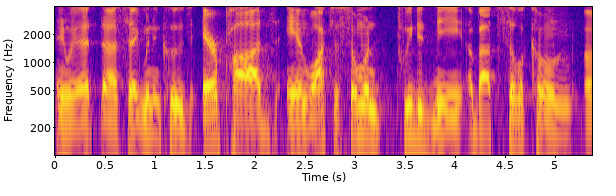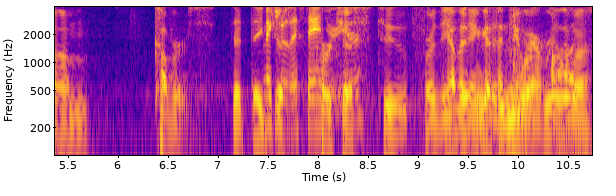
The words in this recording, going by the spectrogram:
Anyway, that uh, segment includes AirPods and watches. Someone tweeted me about silicone um, covers that they Make sure just they stay in your purchased to for these yeah, but if things you get the that new work AirPods, really well.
